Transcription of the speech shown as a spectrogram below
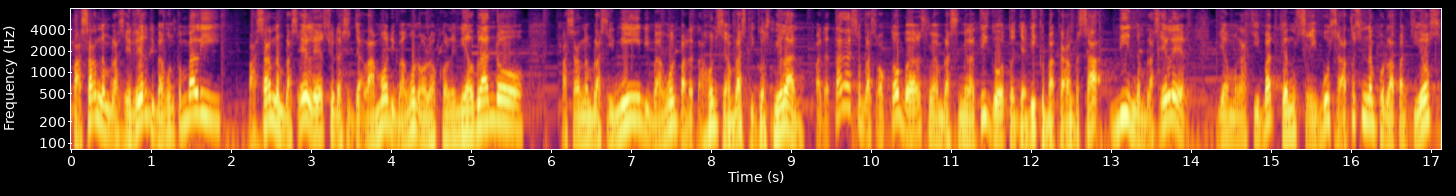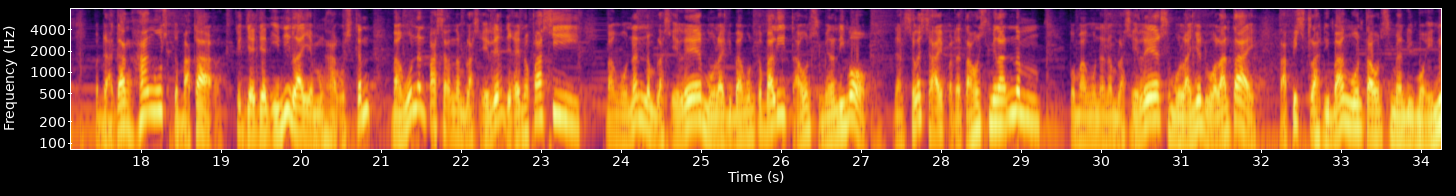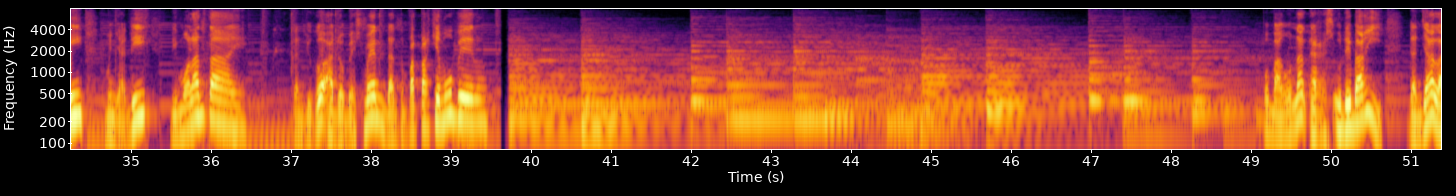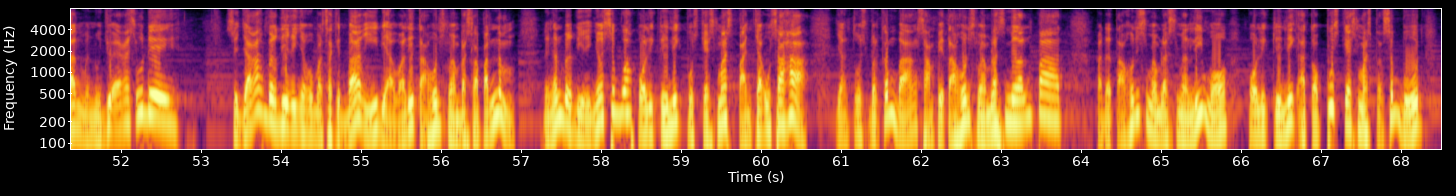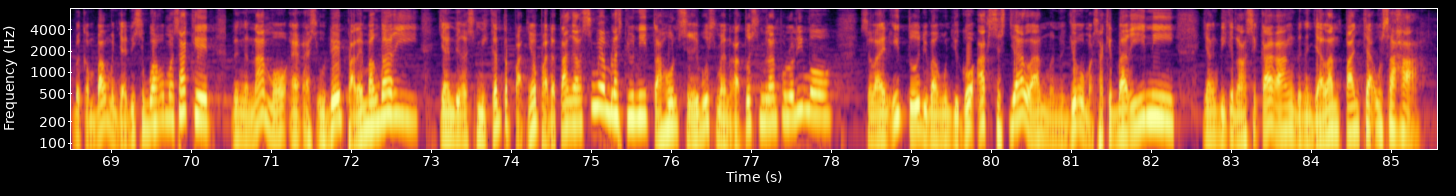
Pasar 16 Ilir dibangun kembali. Pasar 16 Ilir sudah sejak lama dibangun oleh kolonial Belanda. Pasar 16 ini dibangun pada tahun 1939. Pada tanggal 11 Oktober 1993 terjadi kebakaran besar di 16 Ilir yang mengakibatkan 1168 kios pedagang hangus terbakar. Kejadian inilah yang mengharuskan bangunan Pasar 16 Ilir direnovasi. Bangunan 16 Ilir mulai dibangun kembali tahun 95 dan selesai pada tahun 96. Pembangunan 16 ilir semulanya dua lantai, tapi setelah dibangun tahun 95 ini menjadi lima lantai. Dan juga ada basement dan tempat parkir mobil. pembangunan RSUD Bari dan jalan menuju RSUD. Sejarah berdirinya Rumah Sakit Bari diawali tahun 1986 dengan berdirinya sebuah poliklinik puskesmas panca usaha yang terus berkembang sampai tahun 1994. Pada tahun 1995, poliklinik atau puskesmas tersebut berkembang menjadi sebuah rumah sakit dengan nama RSUD Palembang Bari yang diresmikan tepatnya pada tanggal 19 Juni tahun 1995. Selain itu dibangun juga akses jalan menuju rumah sakit Bari ini yang dikenal sekarang dengan jalan Panca Usaha.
